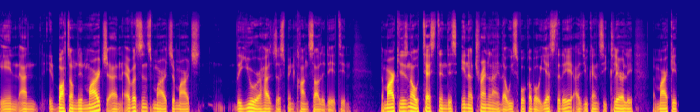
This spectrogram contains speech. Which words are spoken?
in and it bottomed in March. And ever since March to March the euro has just been consolidating. The market is now testing this inner trend line that we spoke about yesterday. As you can see clearly the market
